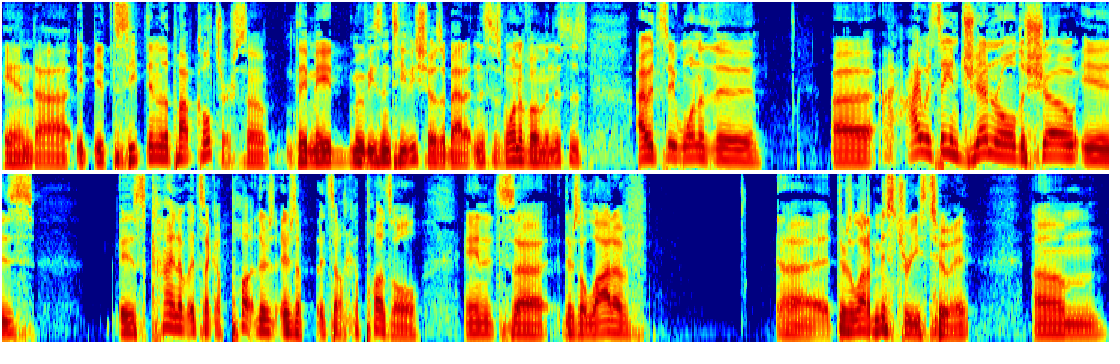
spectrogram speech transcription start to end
and uh, it, it seeped into the pop culture. So they made movies and TV shows about it, and this is one of them. And this is, I would say, one of the. Uh, I, I would say in general, the show is is kind of it's like a pu- there's there's a it's like a puzzle, and it's uh, there's a lot of uh, there's a lot of mysteries to it. Um,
